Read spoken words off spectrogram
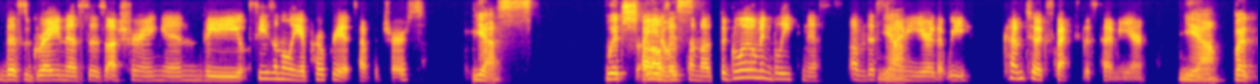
this grayness is ushering in the seasonally appropriate temperatures. Yes. Which but you also know some of the gloom and bleakness of this Yeah. time of year that we come to expect this time of year. yeah, but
